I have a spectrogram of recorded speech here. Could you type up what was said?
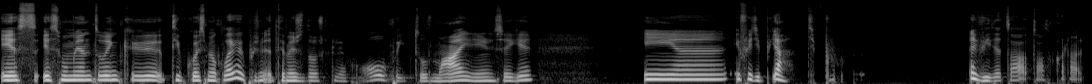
esse, esse momento em que, tipo, com esse meu colega, depois até me ajudou a escolher roupa e tudo mais, e não sei o quê. E, uh, e foi tipo, ah, yeah, tipo, a vida está tá do caralho.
